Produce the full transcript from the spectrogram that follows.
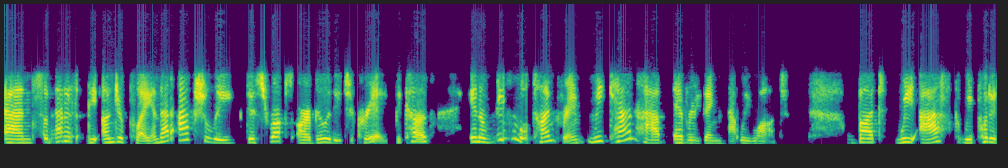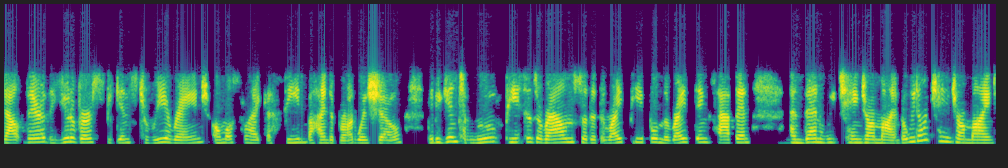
And so that is the underplay, and that actually disrupts our ability to create because in a reasonable time frame, we can have everything that we want. But we ask, we put it out there, the universe begins to rearrange, almost like a scene behind a Broadway show. They begin to move pieces around so that the right people and the right things happen, and then we change our mind. But we don't change our mind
